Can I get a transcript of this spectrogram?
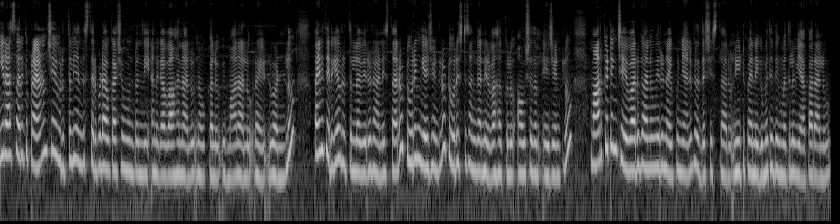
ఈ రాశి వారికి ప్రయాణం చేయ వృత్తులు ఎందుకు స్థిరపడే అవకాశం ఉంటుంది? అనగా వాహనాలు నౌకలు విమానాలు రైలు బండ్లు పైన తిరిగే వృత్తుల్లో వీరు రాణిస్తారు. టూరింగ్ ఏజెంట్లు టూరిస్ట్ సంఘ నిర్వాహకులు ఔషధం ఏజెంట్లు మార్కెటింగ్ చేయవారుగాను వీరు నైపుణ్యాన్ని ప్రదర్శిస్తారు. నీటిపై ఎగుమతి దిగుమతుల వ్యాపారాలు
